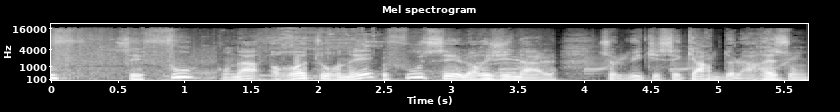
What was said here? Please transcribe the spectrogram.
Ouf, c'est fou qu'on a retourné. Le fou, c'est l'original, celui qui s'écarte de la raison.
